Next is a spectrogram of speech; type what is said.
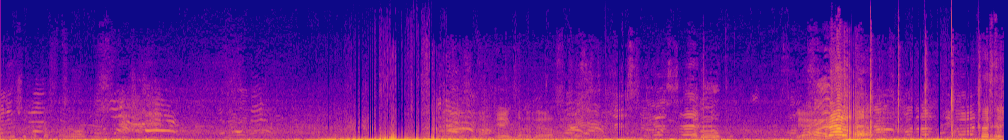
Nie wyszedł na kasę. Piękna to teraz. Na długo. Brawo! Coś, coś...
